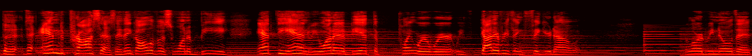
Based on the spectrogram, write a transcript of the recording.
the, the end process. I think all of us want to be at the end. We want to be at the point where we're, we've got everything figured out. But Lord, we know that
